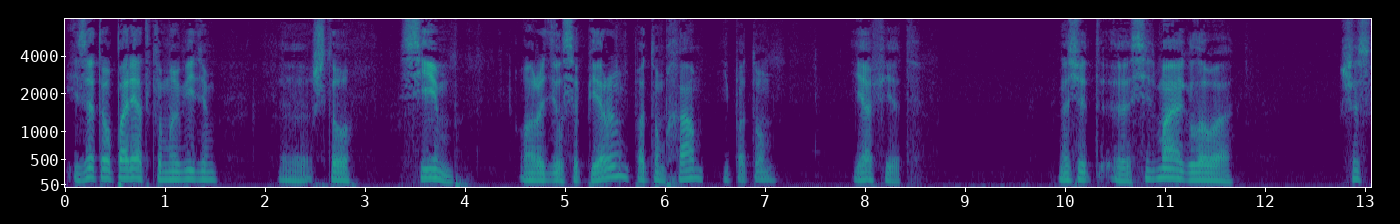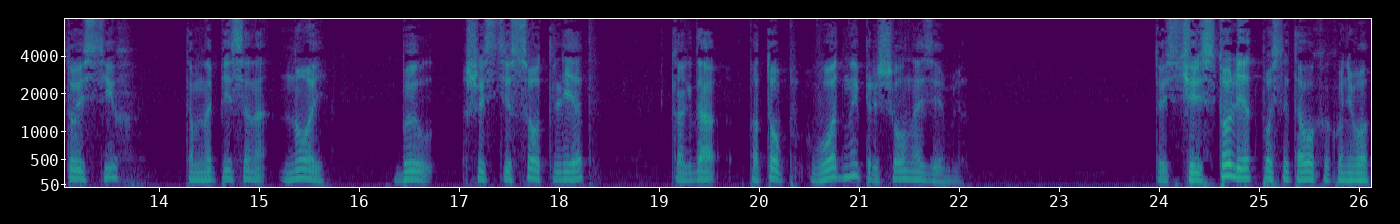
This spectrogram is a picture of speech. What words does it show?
Из этого порядка мы видим, э, что Сим, он родился первым, потом Хам и потом Иофет. Значит, э, седьмая глава, шестой стих, там написано, Ной был 600 лет, когда потоп водный пришел на землю. То есть через сто лет после того, как у него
